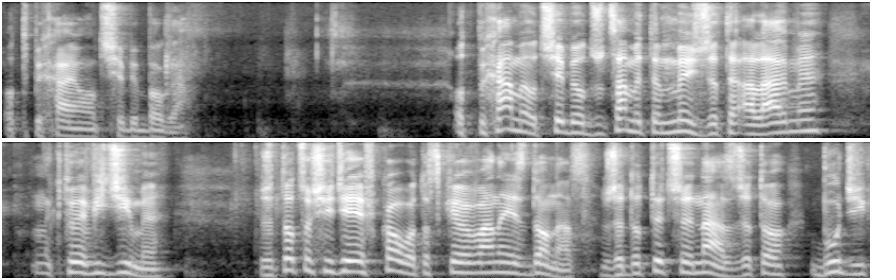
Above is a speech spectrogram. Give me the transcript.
odpychają od siebie Boga. Odpychamy od siebie, odrzucamy tę myśl, że te alarmy, które widzimy, że to, co się dzieje w koło, to skierowane jest do nas, że dotyczy nas, że to budzik,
